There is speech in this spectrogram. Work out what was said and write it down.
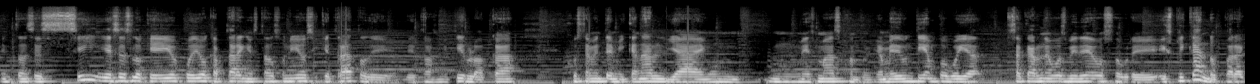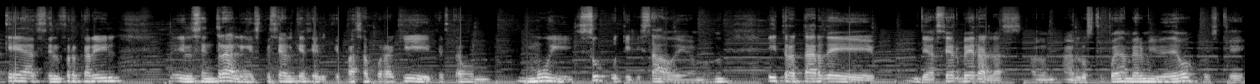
Entonces, sí, eso es lo que yo he podido captar en Estados Unidos y que trato de, de transmitirlo acá justamente en mi canal ya en un, mes más, cuando ya me dé un tiempo, voy a sacar nuevos videos sobre explicando para qué hace el ferrocarril, el central en especial, que es el que pasa por aquí, que está muy subutilizado, digamos, y tratar de, de, hacer ver a, las, a, los que puedan ver mi video, pues que,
